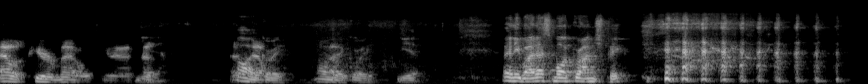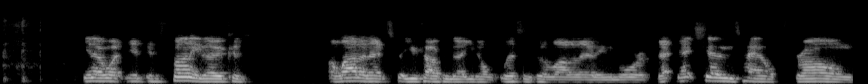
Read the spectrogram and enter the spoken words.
that was pure metal. You know. That's, yeah. That's I agree. I agree. Yeah. Anyway, that's my grunge pick. you know what? It, it's funny though because a lot of that stuff you're talking about, you don't listen to a lot of that anymore. That that shows how strong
